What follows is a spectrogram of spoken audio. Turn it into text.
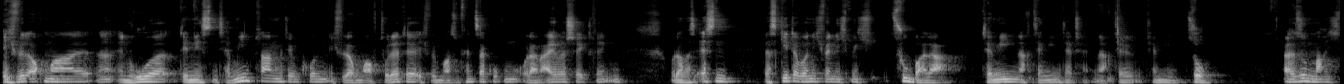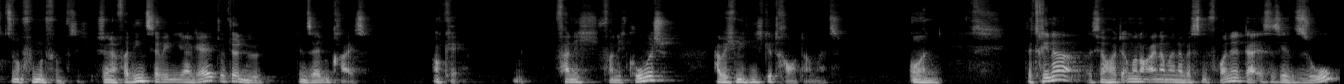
Ich will auch mal ne, in Ruhe den nächsten Termin planen mit dem Kunden. Ich will auch mal auf Toilette, ich will mal aus dem Fenster gucken oder einen Eiweißshake trinken oder was essen. Das geht aber nicht, wenn ich mich zuballer. Termin nach Termin nach Termin. So. Also mache ich jetzt nur 55. Ich so, dann verdienst ja weniger Geld und ja nö, denselben Preis. Okay. Hm. Fand ich, fand ich komisch, habe ich mich nicht getraut damals. Und der Trainer ist ja heute immer noch einer meiner besten Freunde. Da ist es jetzt so,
